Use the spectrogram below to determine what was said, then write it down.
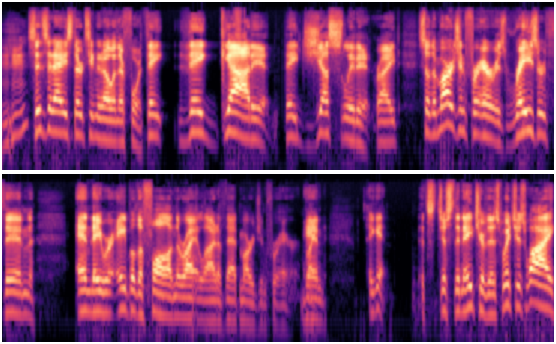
Mm-hmm. Cincinnati's 13 and 0 and they're fourth. They they got in. They just slid in, right? So the margin for error is razor thin, and they were able to fall on the right line of that margin for error. Right. And again, it's just the nature of this, which is why,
